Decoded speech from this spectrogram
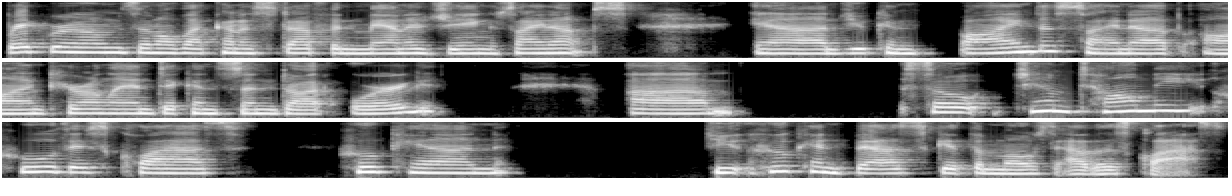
break rooms and all that kind of stuff and managing signups. And you can find the sign up on carolyndickinson.org. Um, so, Jim, tell me who this class, who can, who can best get the most out of this class.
